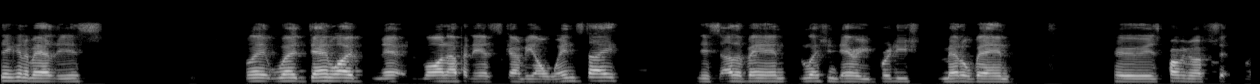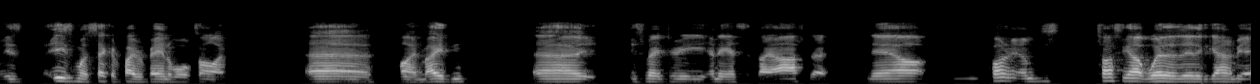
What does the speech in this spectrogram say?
thinking about this. When Download lineup announced is going to be on Wednesday. This other band, legendary British metal band, who is probably my is is my second favorite band of all time, uh, Iron Maiden, uh, is meant to be announced the day after. Now, I'm just tossing up whether they're going to be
